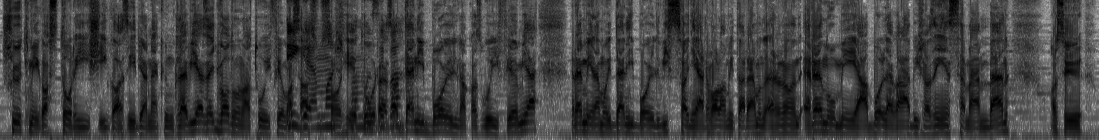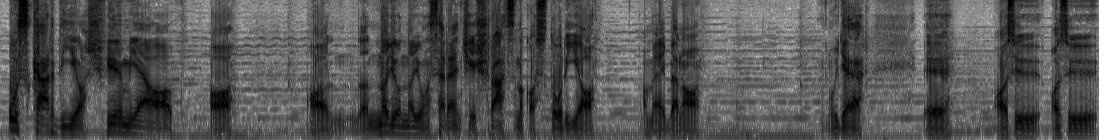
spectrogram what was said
sőt még a sztori is igaz, írja nekünk Levi. Ez egy vadonatúj film, Igen, a 127 óra, ez a Danny Boyle-nak az új filmje. Remélem, hogy Danny Boyle visszanyer valamit a renoméjából, legalábbis az én szememben. Az ő Oscar-díjas filmje, a, a, a nagyon-nagyon szerencsés rácnak a sztoria, amelyben a ugye az ő, az ő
